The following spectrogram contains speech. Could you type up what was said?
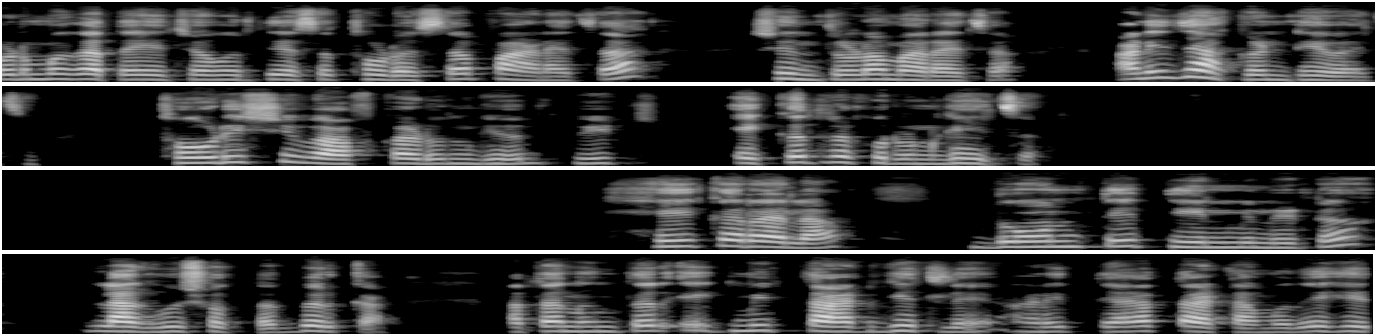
पण मग आता याच्यावरती असं थोडासा पाण्याचा शिंतोडा मारायचा आणि झाकण ठेवायचं. थोडीशी वाफ काढून घेऊन पीठ एकत्र करून घ्यायचं. हे करायला दोन ते तीन मिनिटं लागू शकतात बरं का. आता नंतर एक मी ताट घेतले आणि त्या ताटामध्ये हे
